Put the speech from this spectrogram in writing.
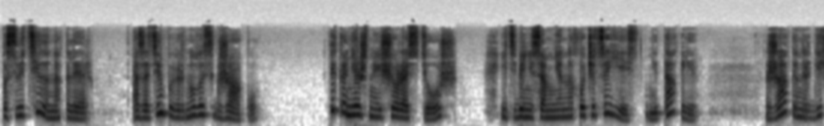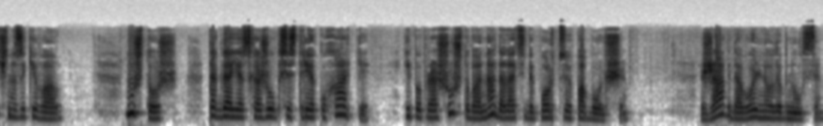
посветила на Клэр, а затем повернулась к Жаку. «Ты, конечно, еще растешь, и тебе, несомненно, хочется есть, не так ли?» Жак энергично закивал. «Ну что ж, тогда я схожу к сестре-кухарке и попрошу, чтобы она дала тебе порцию побольше». Жак довольно улыбнулся.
